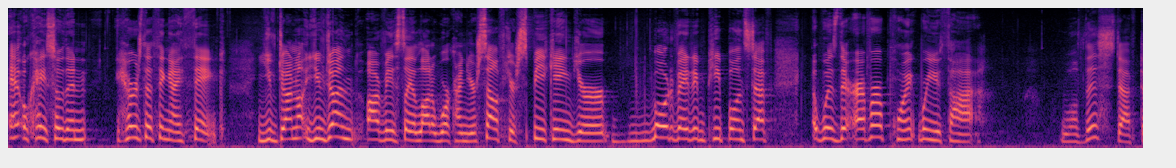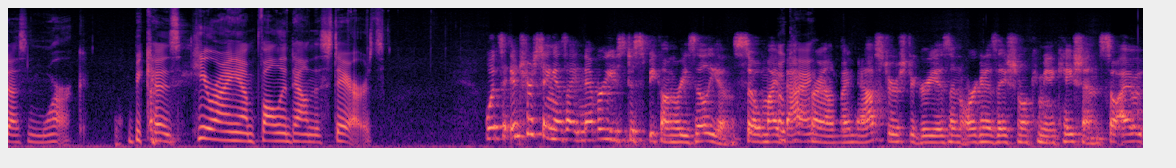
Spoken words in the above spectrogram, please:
Eh, okay, so then here's the thing I think. You've done you've done obviously a lot of work on yourself. You're speaking, you're motivating people and stuff. Was there ever a point where you thought, well, this stuff doesn't work because here I am falling down the stairs? What's interesting is I never used to speak on resilience. So my okay. background, my master's degree is in organizational communication. So I,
